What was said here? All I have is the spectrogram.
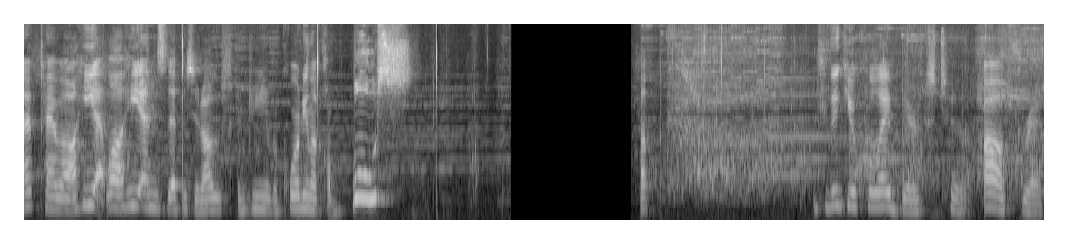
Okay, well he while he ends the episode, I'll just continue recording like a boss. Up. If you think you're cool, eh, I barracks too. Oh frick.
